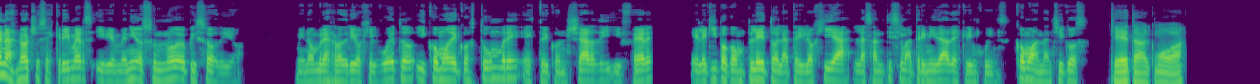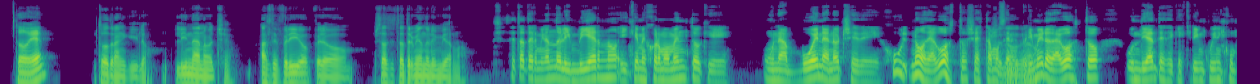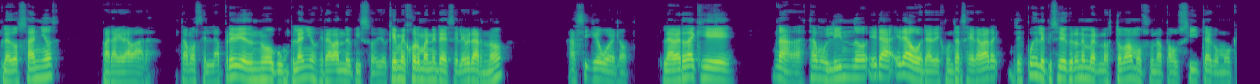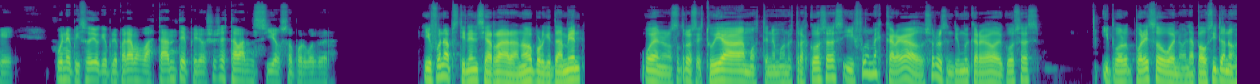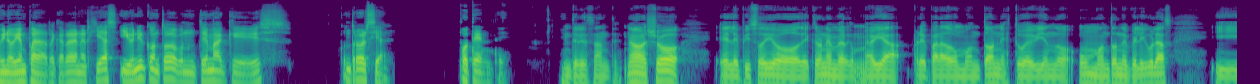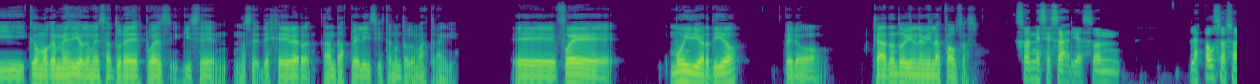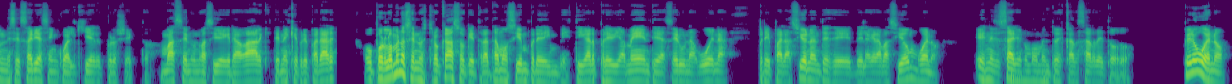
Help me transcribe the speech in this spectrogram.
Buenas noches, Screamers, y bienvenidos a un nuevo episodio. Mi nombre es Rodrigo Gilbueto y como de costumbre estoy con Shardy y Fer, el equipo completo, la trilogía, la santísima trinidad de Scream Queens. ¿Cómo andan, chicos? ¿Qué tal? ¿Cómo va? ¿Todo bien? Todo tranquilo. Linda noche. Hace frío, pero ya se está terminando el invierno. Ya se está terminando el invierno y qué mejor momento que una buena noche de julio, no, de agosto, ya estamos en el primero de agosto, un día antes de que Scream Queens cumpla dos años, para grabar. Estamos en la previa de un nuevo cumpleaños grabando episodio. Qué mejor manera de celebrar, ¿no? Así que bueno, la verdad que nada, está muy lindo. Era, era hora de juntarse a grabar. Después del episodio de Cronenberg nos tomamos una pausita, como que fue un episodio que preparamos bastante, pero yo ya estaba ansioso por volver. Y fue una abstinencia rara, ¿no? Porque también, bueno, nosotros estudiamos, tenemos nuestras cosas y fue un mes cargado. Yo lo sentí muy cargado de cosas y por, por eso, bueno, la pausita nos vino bien para recargar energías y venir con todo con un tema que es controversial. Potente. Interesante. No, yo el episodio de Cronenberg me había preparado un montón, estuve viendo un montón de películas y como que me dio que me saturé después y quise, no sé, dejé de ver tantas pelis y estar un toque más tranqui. Eh, fue muy divertido, pero cada tanto vienen bien las pausas. Son necesarias, son... Las pausas son necesarias en cualquier proyecto, más en uno así de grabar que tenés que preparar, o por lo menos en nuestro caso que tratamos siempre de investigar previamente, de hacer una buena preparación antes de, de la grabación, bueno, es necesario en un momento descansar de todo. Pero bueno,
